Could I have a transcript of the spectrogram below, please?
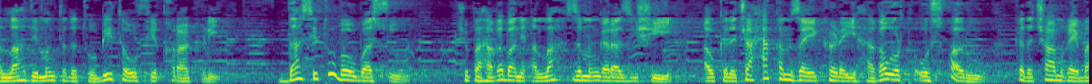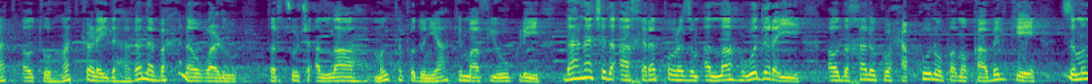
الله دې موږ ته د توبې توفیق راکړي داسې توبه وباسو چې په هغه باندې الله زموږ راضي شي او که د چا حق هم ضایع کړی هغه ورته وسپارو که د چا هم غیبت او تهمت کړی د هغه نه بښنه وغواړو تر څو چې الله موږ ته په دنیا کې معافي وکړي دا نه چې د آخرت په ورځ الله ودروي او د خلکو حقونو په مقابل کې زموږ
